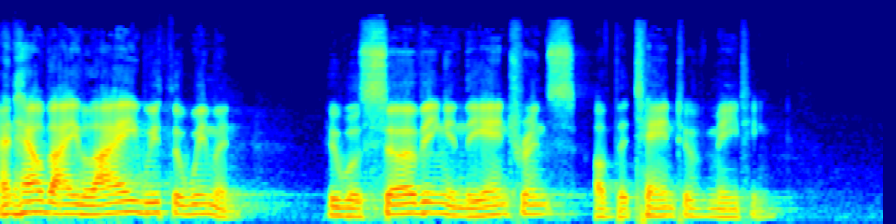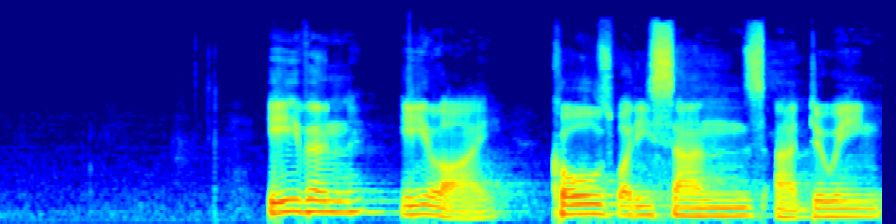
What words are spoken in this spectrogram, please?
and how they lay with the women who were serving in the entrance of the tent of meeting. Even Eli calls what his sons are doing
